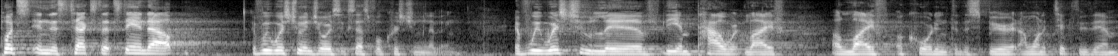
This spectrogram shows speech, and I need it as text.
puts in this text that stand out if we wish to enjoy successful Christian living, if we wish to live the empowered life a life according to the Spirit. I want to tick through them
